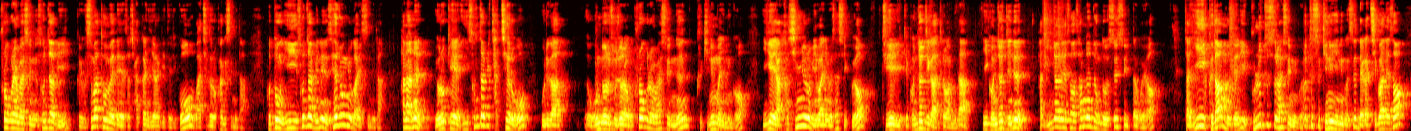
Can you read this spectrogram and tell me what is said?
프로그램 할 수 있는 손잡이 그리고 스마트홈에 대해서 잠깐 이야기 드리고 마치도록 하겠습니다. 보통 이 손잡이는 세 종류가 있습니다. 하나는 이렇게 이 손잡이 자체로 우리가 온도를 조절하고 프로그램을 할 수 있는 그 기능만 있는 거. 이게 약 한 10유로 미만이면 살 수 있고요. 뒤에 이렇게 건전지가 들어갑니다. 이 건전지는 한 2년에서 3년 정도 쓸 수 있다고요. 자, 이 그 다음 모델이 블루투스를 할 수 있는 거예요. 블루투스 기능이 있는 것은 내가 집안에서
